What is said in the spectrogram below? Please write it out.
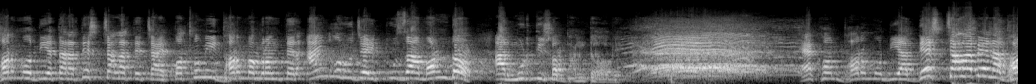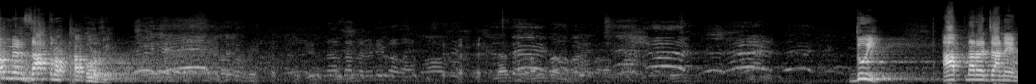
ধর্ম দিয়ে তারা দেশ চালাতে চায়, প্রথমেই ধর্মগ্রন্থের আইন অনুযায়ী পূজা, মণ্ডপ আর মূর্তি সব ভাঙতে হবে। এখন ধর্ম দিয়া দেশ চালাবে না ধর্মের জাত রক্ষা করবে? দুই, আপনারা জানেন,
